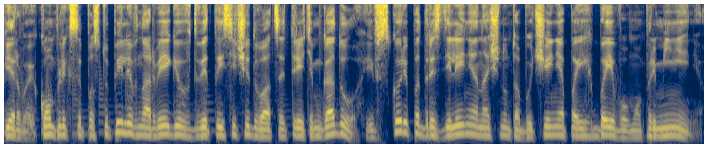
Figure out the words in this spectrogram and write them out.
Первые комплексы поступили в Норвегию в 2023 году, и вскоре подразделения начнут обучение по их боевому применению.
